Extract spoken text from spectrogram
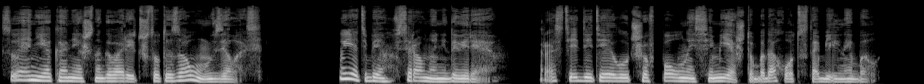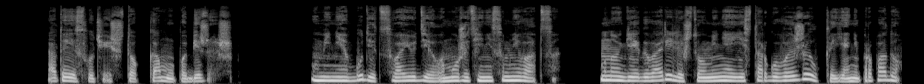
Свенья, конечно, говорит, что ты за ум взялась. Но я тебе все равно не доверяю. Растить детей лучше в полной семье, чтобы доход стабильный был. А ты, случай что, к кому побежишь? У меня будет свое дело, можете не сомневаться. Многие говорили, что у меня есть торговая жилка, я не пропаду.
